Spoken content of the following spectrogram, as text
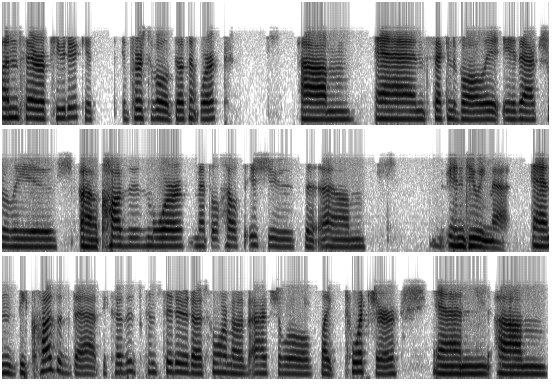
untherapeutic. It, first of all, it doesn't work, um, and second of all, it, it actually is uh, causes more mental health issues um, in doing that. And because of that, because it's considered a form of actual like torture and um,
